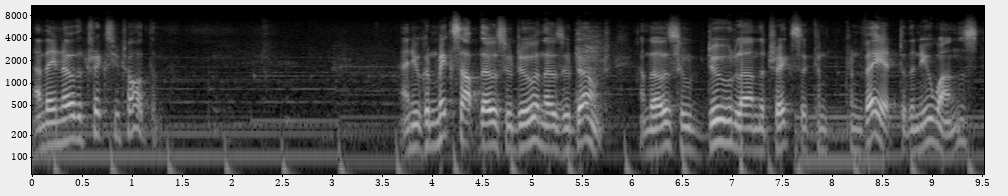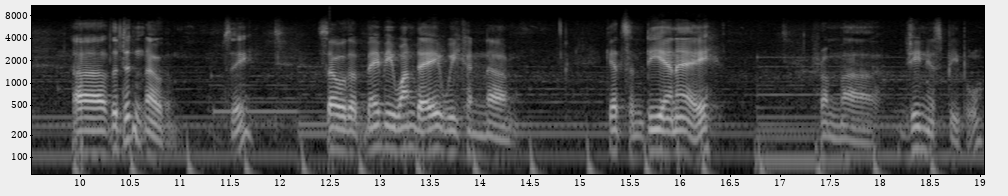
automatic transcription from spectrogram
and they know the tricks you taught them. And you can mix up those who do and those who don't. And those who do learn the tricks can convey it to the new ones uh, that didn't know them. See? So that maybe one day we can um, get some DNA from uh, genius people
